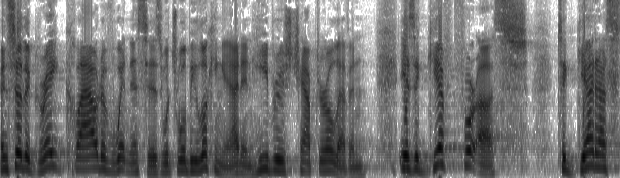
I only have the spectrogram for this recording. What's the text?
And so the great cloud of witnesses, which we'll be looking at in Hebrews chapter 11, is a gift for us to get us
